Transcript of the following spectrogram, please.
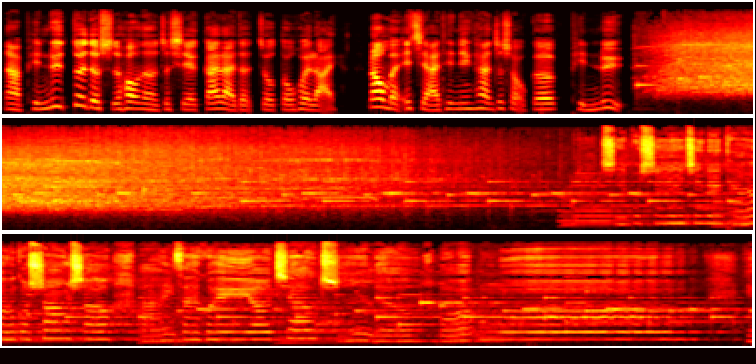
那频率对的时候呢，这些该来的就都会来。让我们一起来听听看这首歌《频率》。是不是只能透过双手，爱才会有交织流？哦，也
